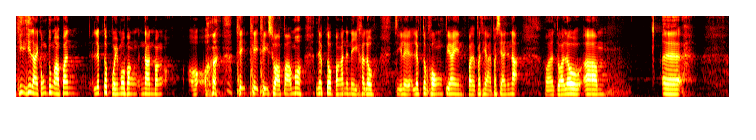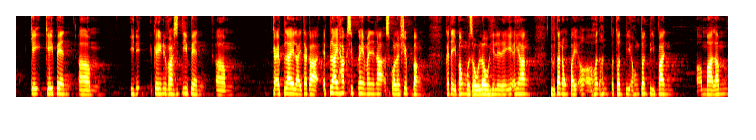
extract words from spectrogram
hi hi lai kong tung apan laptop poimo bang nan bang thế thế thế xóa pa mo laptop bang anh này khalo chỉ là laptop không pia in pathian pathianina và tua lâu um, uh, cái cái pen, um, cái university pen, um, ka apply lại ta ka apply học sip kay manina scholarship bang cái đấy bằng bang dầu lâu hi lệ ai hang tu tan ông bay ờ, ờ, hơn hơn ton pi ông ton pi ban ờ, mà lắm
